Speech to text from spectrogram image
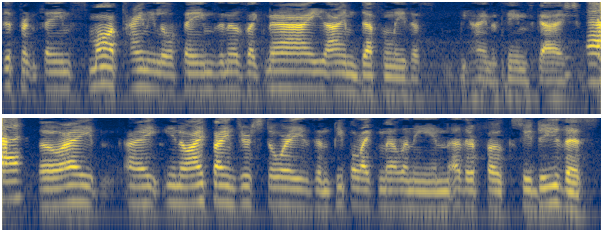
different things, small tiny little things and I was like, nah, I, I'm definitely this behind the scenes guy. uh, So I I you know, I find your stories and people like Melanie and other folks who do this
